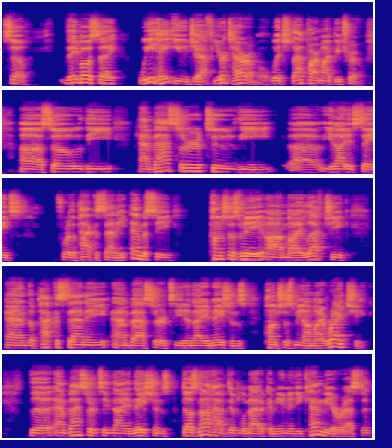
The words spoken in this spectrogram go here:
So they both say, we hate you, Jeff. You're terrible, which that part might be true. Uh, so the ambassador to the uh, United States for the Pakistani embassy punches me on my left cheek, and the Pakistani ambassador to the United Nations punches me on my right cheek. The ambassador to the United Nations does not have diplomatic immunity, can be arrested.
